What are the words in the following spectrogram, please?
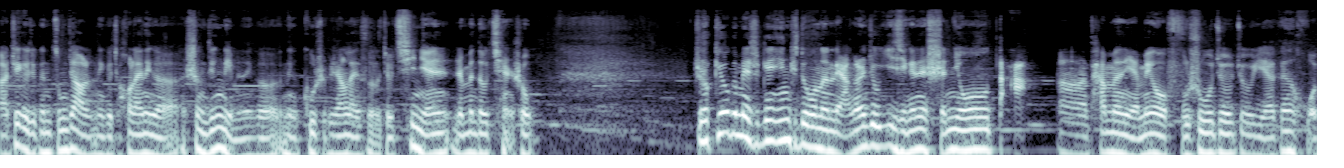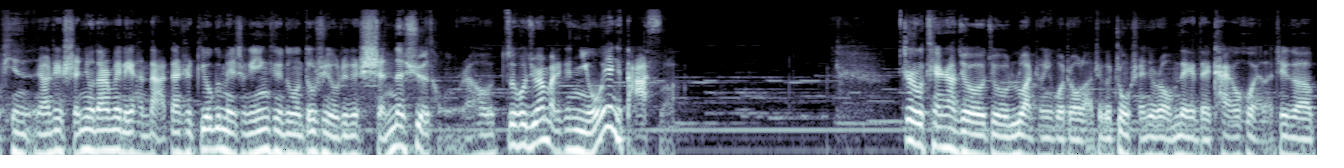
啊这个就跟宗教那个就后来那个圣经里面那个那个故事非常类似了，就七年人们都欠收。就是 Gilgamesh 跟 Enkidu 呢，两个人就一起跟这神牛打啊，他们也没有服输，就就也跟火拼。然后这神牛当然威力也很大，但是 Gilgamesh 跟 Enkidu 都是有这个神的血统，然后最后居然把这个牛也给打死了。这时候天上就就乱成一锅粥了，这个众神就说我们得得开个会了，这个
